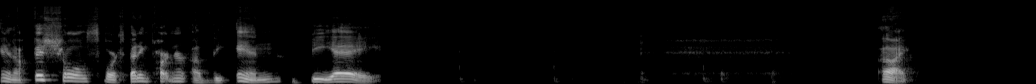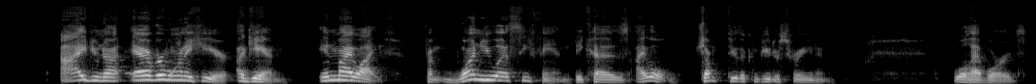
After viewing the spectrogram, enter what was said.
an official sports betting partner of the NBA. All right. I do not ever want to hear again in my life from one USC fan because I will jump through the computer screen and we'll have words.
